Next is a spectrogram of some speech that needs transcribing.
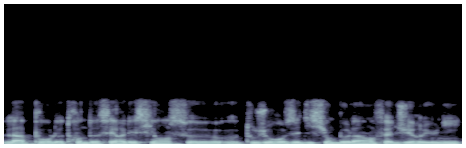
Là, pour le Trône de fer et les sciences, euh, toujours aux éditions Belin, en fait, j'ai réuni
